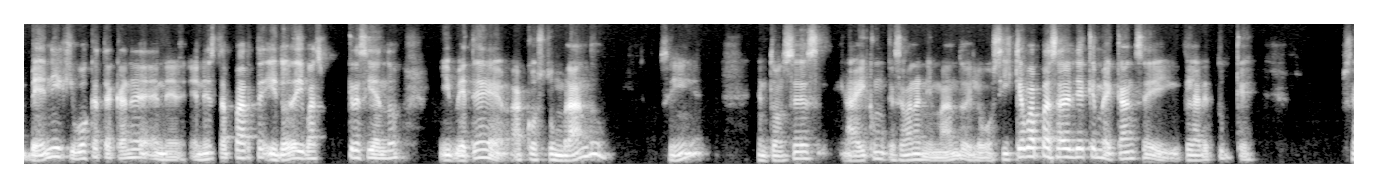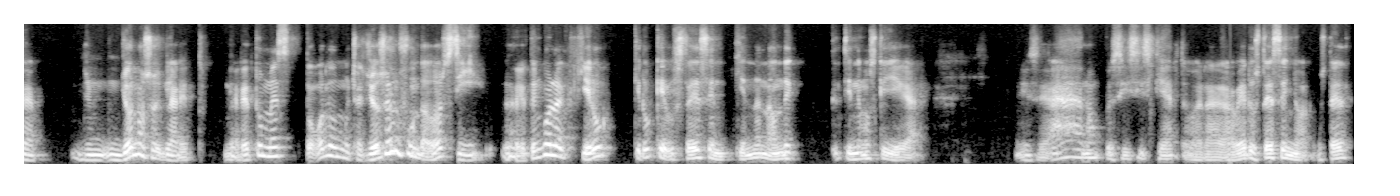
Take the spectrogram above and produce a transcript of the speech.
ven y equivócate acá en, en, esta parte y de ahí vas creciendo y vete acostumbrando, ¿sí? Entonces, ahí como que se van animando y luego, sí, ¿qué va a pasar el día que me canse y Glaretum qué? O sea, yo yo no soy Glaretum. Glaretum es todos los muchachos. Yo soy el fundador, sí. Yo tengo la, quiero, quiero que ustedes entiendan a dónde tenemos que llegar. Y dice, ah, no, pues sí, sí, es cierto, ¿verdad? A ver, usted, señor, usted,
